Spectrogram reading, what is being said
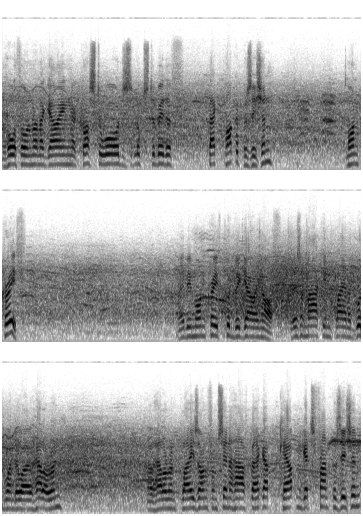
The Hawthorn runner going across towards, looks to be the back pocket position. Moncrieff. Maybe Moncrieff could be going off. There's a mark in play and a good one to O'Halloran. O'Halloran plays on from centre half back up. Cowton gets front position.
